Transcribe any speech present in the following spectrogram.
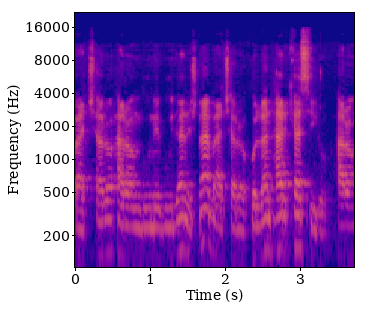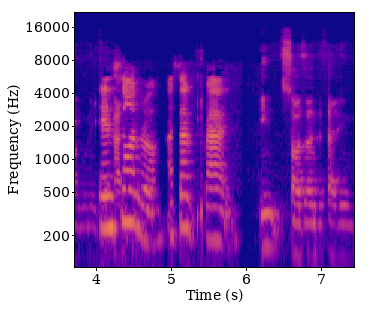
بچه رو هرانگونه بودنش نه بچه رو کلا هر کسی رو هرانگونه انسان رو. اصلا بله. این سازنده ترین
